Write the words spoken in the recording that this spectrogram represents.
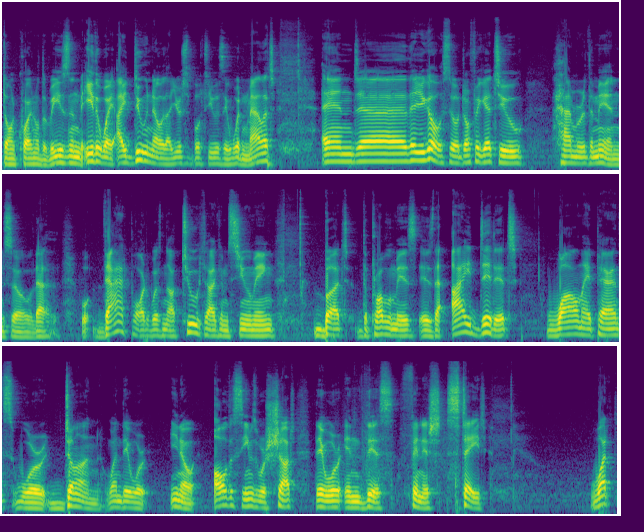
don't quite know the reason. But either way, I do know that you're supposed to use a wooden mallet. And uh, there you go. So don't forget to hammer them in. So that well, that part was not too time consuming. But the problem is, is that I did it while my pants were done, when they were, you know, all the seams were shut, they were in this finished state. What,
